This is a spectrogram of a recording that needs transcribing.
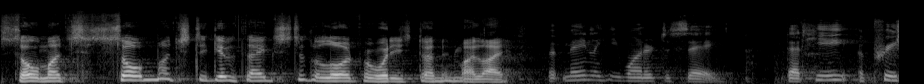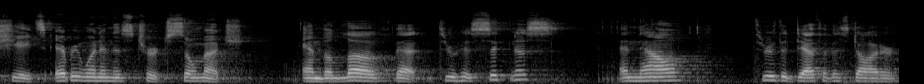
So much, so much to give thanks to the Lord for what He's done in my life. But mainly, he wanted to say that he appreciates everyone in this church so much and the love that through his sickness and now through the death of his daughter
